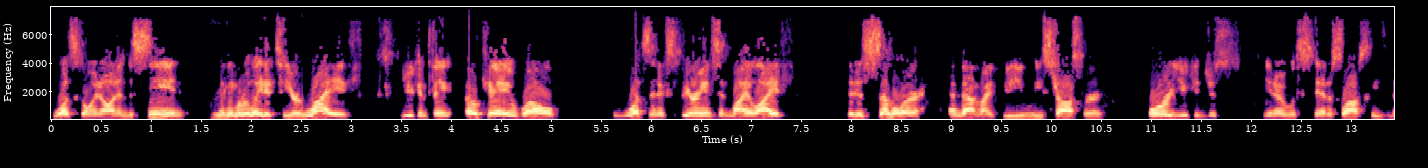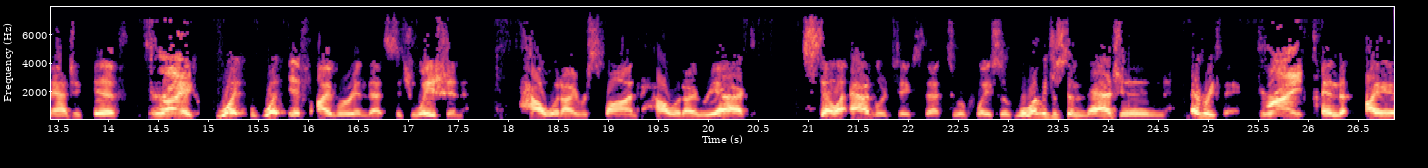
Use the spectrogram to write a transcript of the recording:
what's going on in the scene mm-hmm. and then relate it to your life, you can think, okay, well, what's an experience in my life that is similar? And that might be Lee Strasberg. Or you could just, you know, with Stanislavski's magic if, Right. like, what, what if I were in that situation? How would I respond? How would I react? Stella Adler takes that to a place of, well, let me just imagine everything. right. And I,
